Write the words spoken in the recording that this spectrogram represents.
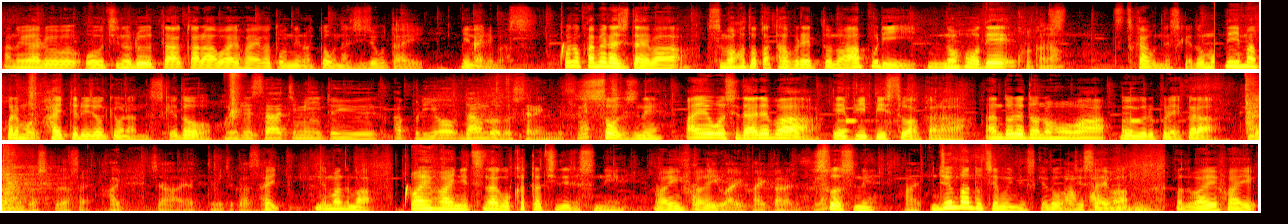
あのいわゆるお家のルーターから w i f i が飛んでるのと同じ状態になります、このカメラ自体はスマホとかタブレットのアプリの方でこれかな？使うんですけども。で今これも入ってる状況なんですけど。ミルサーチミニというアプリをダウンロードしたらいいんですね。そうですね。iOS であれば APP ストアから Android の方は Google プレイからダウンロードしてください。はい。じゃあやってみてくださ。はい。い、でまず、まあ、w i f i につなぐ形でですね w i さっき f i Wi-Fi からですね。そうですね、はい。順番どっちでもいいんですけどあ実際は。はい。まず w i f i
